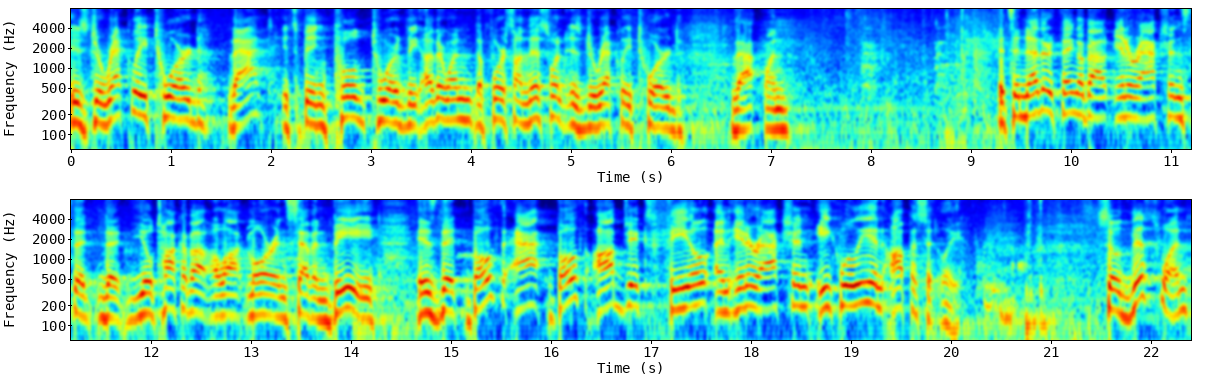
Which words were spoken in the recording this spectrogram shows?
is directly toward that. It's being pulled toward the other one. The force on this one is directly toward that one. It's another thing about interactions that, that you'll talk about a lot more in 7b is that both, at, both objects feel an interaction equally and oppositely. So this one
